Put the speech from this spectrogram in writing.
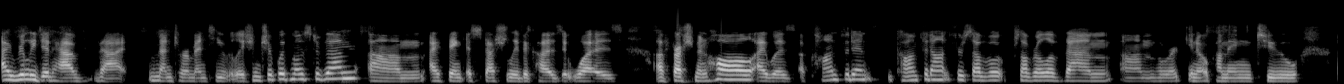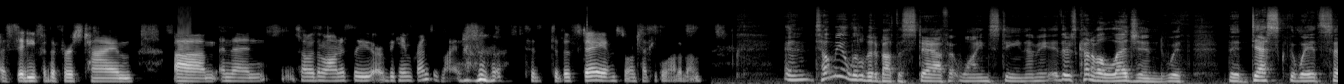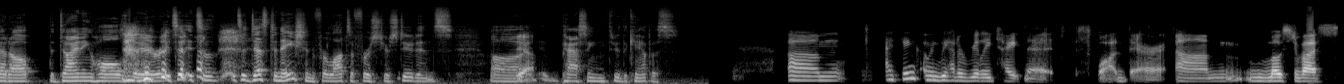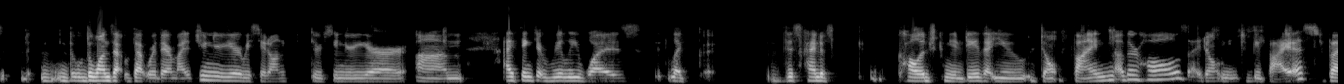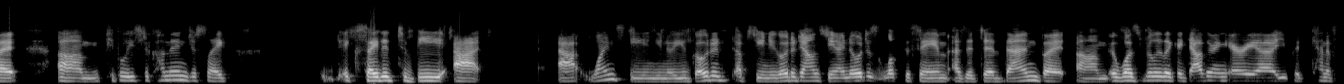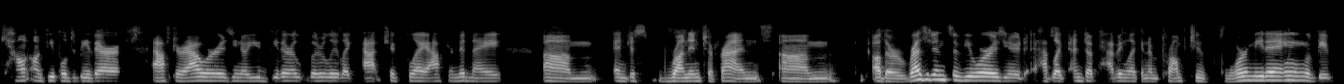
I really did have that mentor mentee relationship with most of them. Um, I think especially because it was a freshman hall, I was a confident confidant for several several of them um, who were you know coming to a city for the first time, um, and then some of them honestly are, became friends of mine. to to this day, I'm still in touch with a lot of them. And tell me a little bit about the staff at Weinstein. I mean, there's kind of a legend with the desk, the way it's set up, the dining halls there. It's a, it's a, it's a destination for lots of first year students uh, yeah. passing through the campus. Um, I think, I mean, we had a really tight knit squad there. Um, most of us, the, the, ones that, that were there my junior year, we stayed on through senior year. Um, I think it really was like this kind of college community that you don't find in other halls. I don't mean to be biased, but um, people used to come in just like excited to be at at Weinstein. You know, you go to Upstein, you go to Downstein. I know it doesn't look the same as it did then, but um, it was really like a gathering area. You could kind of count on people to be there after hours. You know, you'd be there literally like at Chick Fil A after midnight um, and just run into friends. Um, other residents of yours you know have like end up having like an impromptu floor meeting would be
